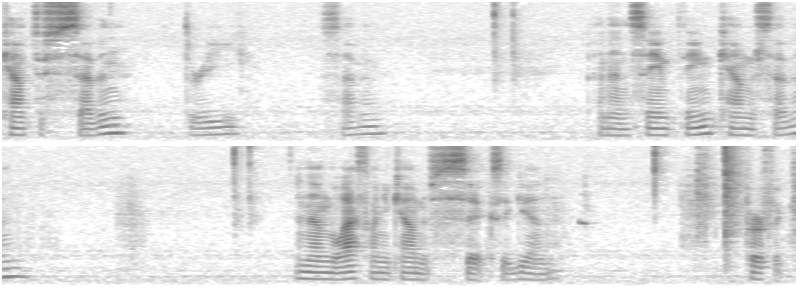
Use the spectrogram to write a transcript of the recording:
count to seven, three, seven. And then same thing, count to seven. And then the last one you count to six again. Perfect.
